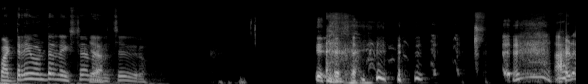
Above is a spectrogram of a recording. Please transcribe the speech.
పట్టనే ఉంటే నెక్స్ట్ టైం ఆడు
